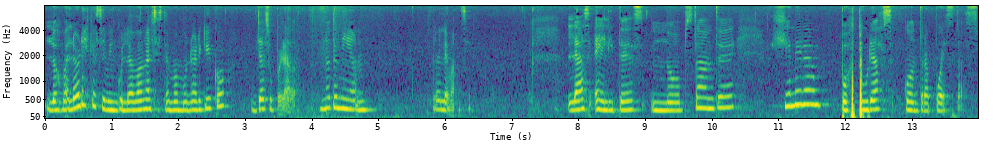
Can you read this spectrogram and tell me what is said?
los valores que se vinculaban al sistema monárquico ya superado, no tenían relevancia. Las élites, no obstante, generan posturas contrapuestas.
